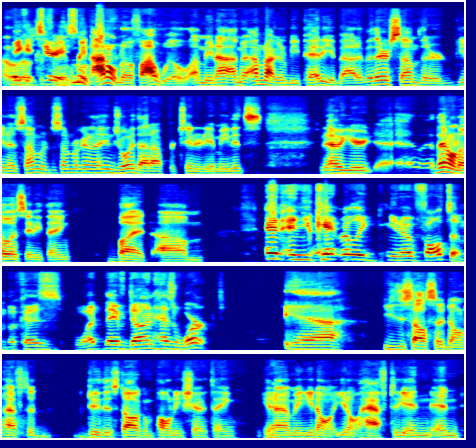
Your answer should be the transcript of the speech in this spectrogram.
I don't take know it if serious. I mean, will. I don't know if I will. I mean, I, I mean, I'm not going to be petty about it, but there's some that are, you know, some some are going to enjoy that opportunity. I mean, it's, you know, you're uh, they don't owe us anything, but um, and and you can't really you know fault them because what they've done has worked. Yeah, you just also don't have to do this dog and pony show thing. You Yeah. know, I mean, you don't you don't have to. And and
